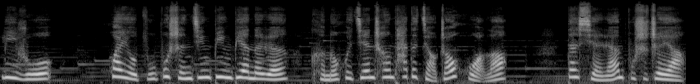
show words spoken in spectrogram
例如，患有足部神经病变的人可能会坚称他的脚着火了。但显然不是这样，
